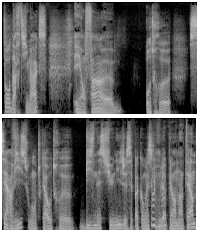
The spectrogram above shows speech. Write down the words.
pour Darty Max. Et enfin, autre service ou en tout cas autre business unit, je sais pas comment est-ce que vous mhm. l'appelez en interne,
